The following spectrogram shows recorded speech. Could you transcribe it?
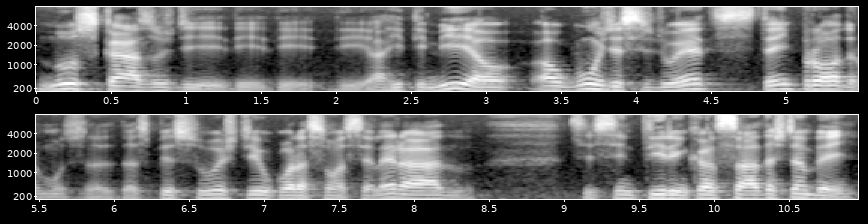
Nos casos de, de, de, de arritmia, alguns desses doentes têm pródromos, né? das pessoas têm o coração acelerado, se sentirem cansadas também.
